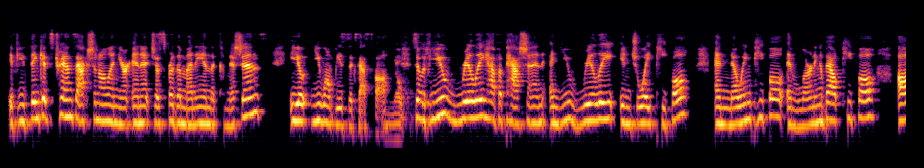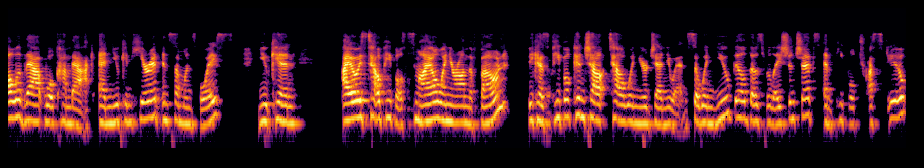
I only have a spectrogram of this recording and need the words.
If you think it's transactional and you're in it just for the money and the commissions, you you won't be successful. Nope. So if you really have a passion and you really enjoy people and knowing people and learning about people, all of that will come back and you can hear it in someone's voice. You can I always tell people smile when you're on the phone because people can ch- tell when you're genuine. So when you build those relationships and people trust you,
